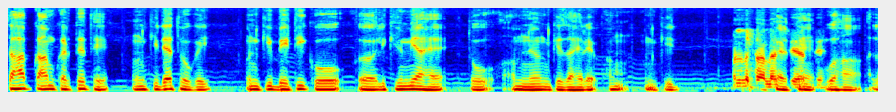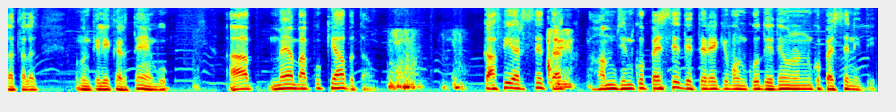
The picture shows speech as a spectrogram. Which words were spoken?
साहब काम करते थे उनकी डेथ हो गई उनकी बेटी को लिक्यूमिया है तो हमने उनके ज़ाहिर हम उनकी करते हैं वो हाँ अल्लाह ताला उनके लिए करते हैं वो। आप मैं अब आपको क्या बताऊँ? काफ़ी अरसे तक हम जिनको पैसे देते रहे कि वो उनको दे दें उन्होंने उनको पैसे नहीं दिए।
